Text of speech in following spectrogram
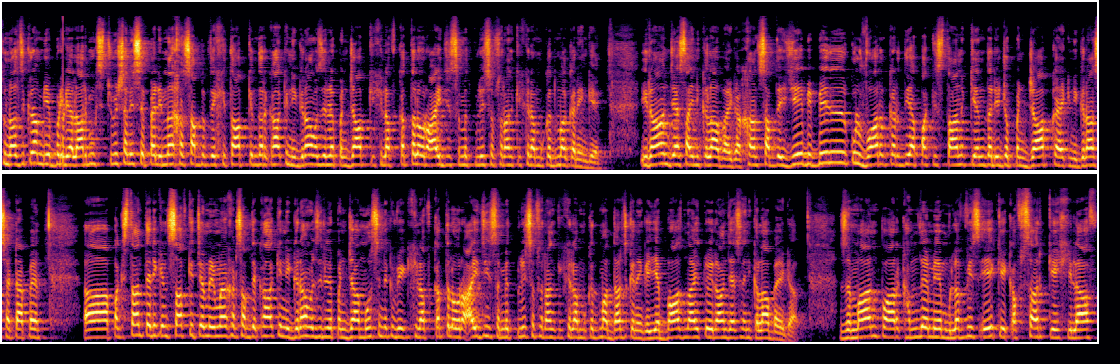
तो नाजिक्रम ये बड़ी अलार्मिंग सिचुएशन इससे पहले मैं खान साहब अपने खिताब के अंदर कहा कि निगरान वजी पंजाब के खिलाफ कत्ल और आई जी समेत पुलिस अफसरान के खिलाफ मुकदमा करेंगे। ईरान जैसा इनकलाब आएगा। खान साहब ने यह भी बिल्कुल वार कर दिया पाकिस्तान के अंदर। ये जो पंजाब का एक निगरान सेटअप है पाकिस्तान तहरीक इंसाफ के चेयरमैन इमरान खान साहब ने कहा कि निगरान वजी पंजाब मोहसिन नकवी के खिलाफ कत्ल और आई जी समेत पुलिस अफसरान के खिलाफ मुकदमा दर्ज करेंगे यह बाज ना तो ईरान जैसा इनकलाब आएगा। जमान पार्क हमले में मुलविस एक एक अफसर के खिलाफ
